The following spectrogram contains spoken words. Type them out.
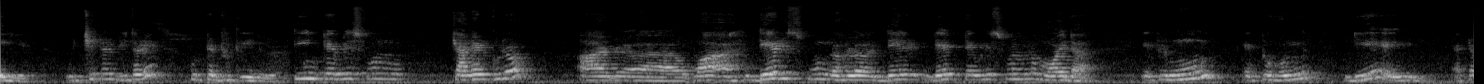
এই যে উচ্ছেটার ভিতরে পুরটা ঢুকিয়ে দেবো। তিন টেবিল স্পুন চালের গুঁড়ো আর দেড় স্পুন হলো, দেড় দেড় টেবিল স্পুন হলো ময়দা। একটু নুন, একটু হলুদ দিয়ে এই একটা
